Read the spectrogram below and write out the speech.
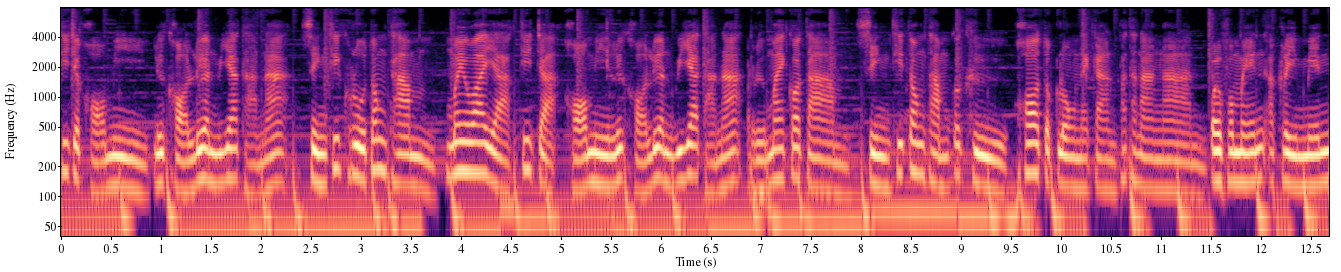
ที่จะขอมีหรือขอเลื่อนวิทยาฐานะ สิ่งที่ครูต้องทำไม่ว่าอยากที่จะขอมีหรือขอเลื่อนวิทยาฐานะ หรือไม่ก็ตาม สิ่งที่ต้องทำก็คือ ข้อตกลงในการพัฒนางาน performance agreement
